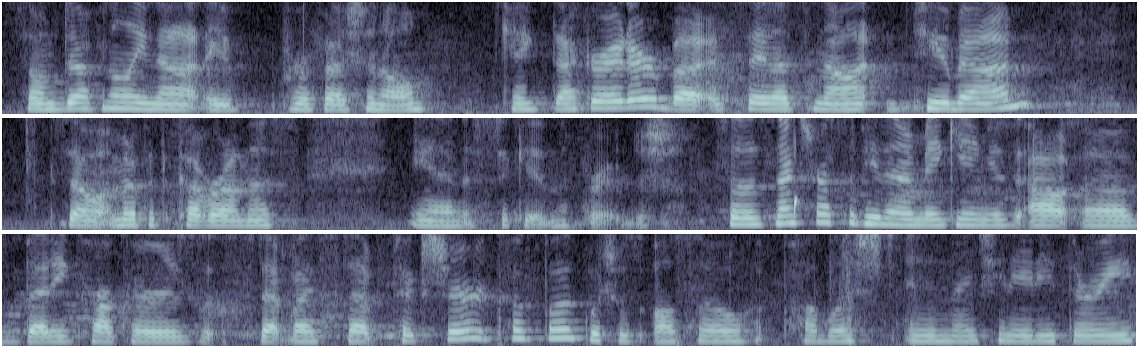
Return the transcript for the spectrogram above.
So I'm definitely not a professional cake decorator, but I'd say that's not too bad. So I'm gonna put the cover on this and stick it in the fridge. So this next recipe that I'm making is out of Betty Crocker's step-by-step -step picture cookbook, which was also published in 1983.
